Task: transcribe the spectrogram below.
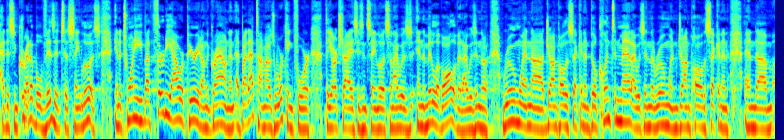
had this incredible visit to St. Louis in a 20 about 30 hour period on the ground. And by that time, I was working for the Archdiocese in St. Louis, and I was in the middle of all of it. I was in the room when uh, John Paul II and Bill Clinton met. I was in the room when John Paul II and and um, uh,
